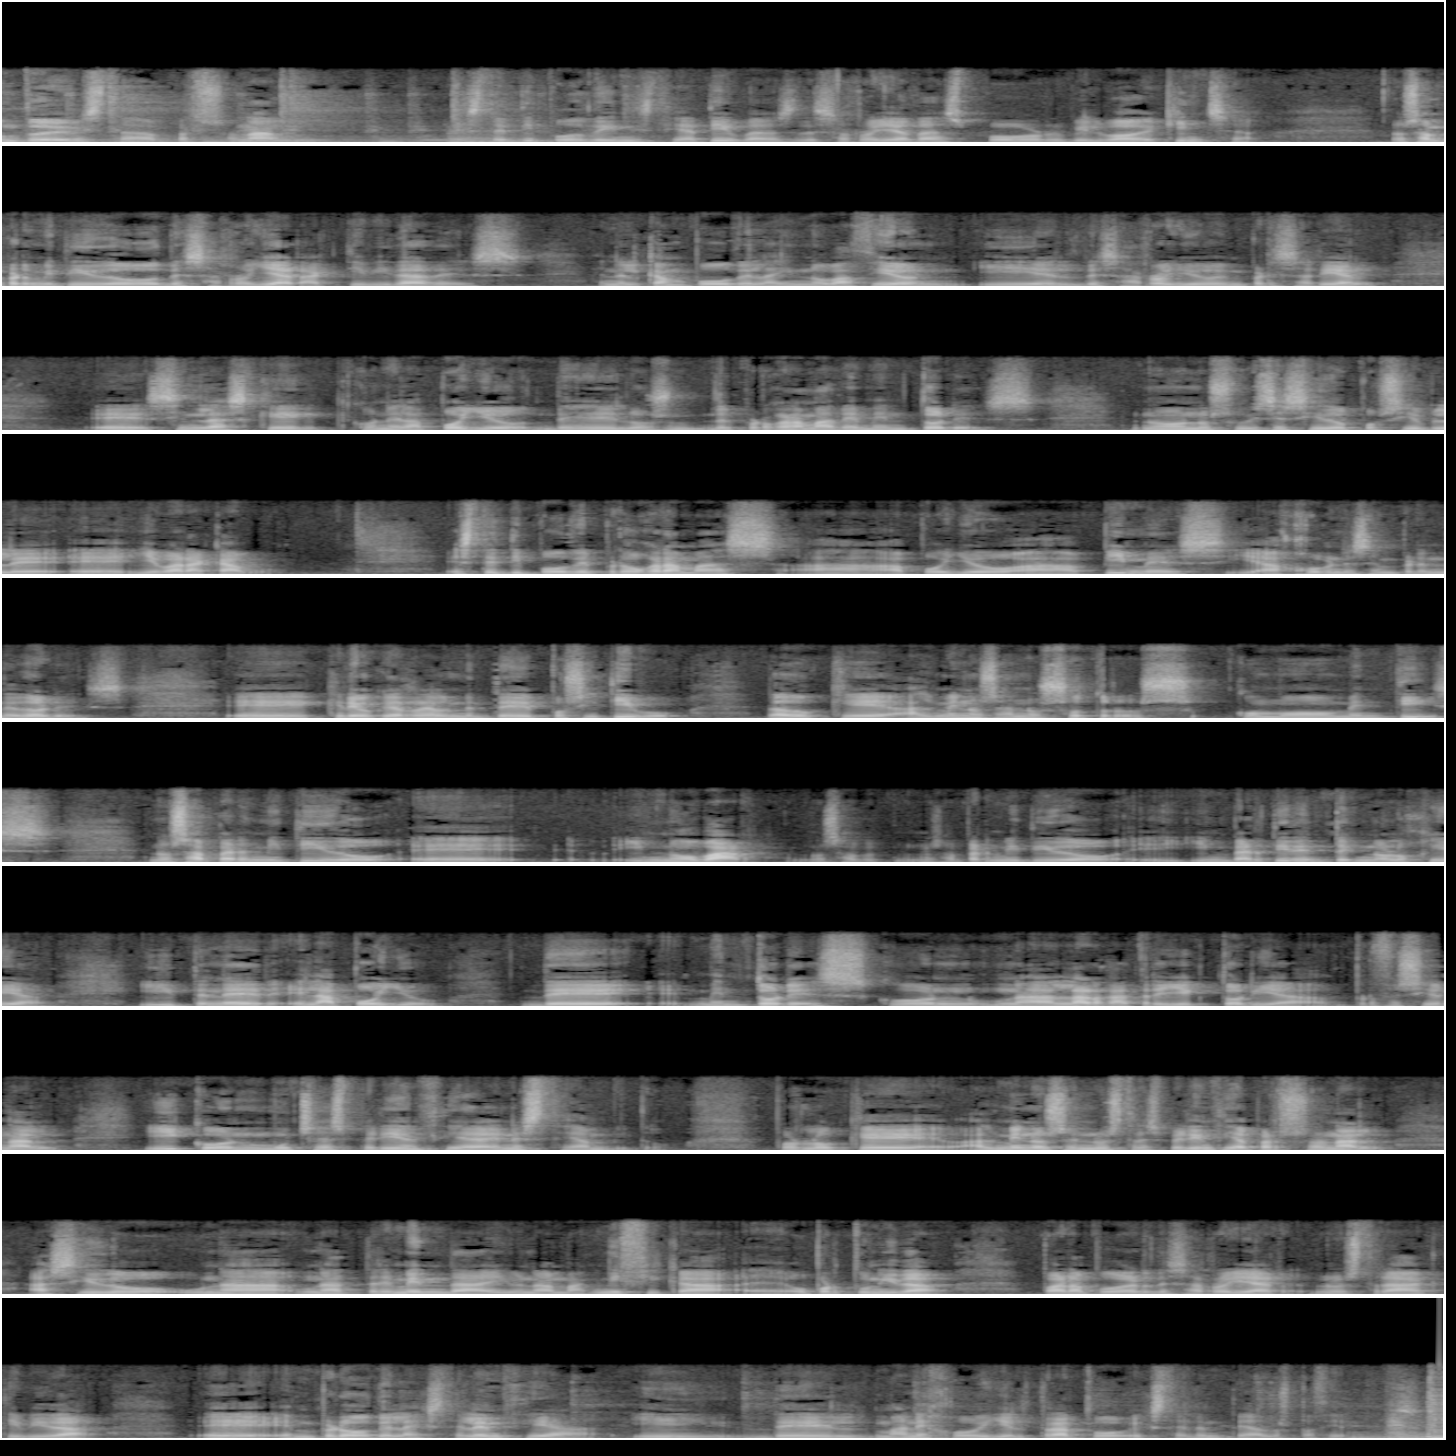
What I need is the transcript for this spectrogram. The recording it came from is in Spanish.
punto de vista personal, este tipo de iniciativas desarrolladas por Bilbao de Quincha nos han permitido desarrollar actividades en el campo de la innovación y el desarrollo empresarial eh, sin las que con el apoyo de del programa de mentores no nos hubiese sido posible eh, llevar a cabo. Este tipo de programas a apoyo a pymes y a jóvenes emprendedores eh, creo que es realmente positivo, dado que al menos a nosotros como mentís nos ha permitido innovar, nos ha, permitido invertir en tecnología y tener el apoyo de mentores con una larga trayectoria profesional y con mucha experiencia en este ámbito. Por lo que, al menos en nuestra experiencia personal, ha sido una, tremenda y una magnífica eh, oportunidad para poder desarrollar nuestra actividad eh, en pro de la excelencia y del manejo y el trato excelente a los pacientes.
